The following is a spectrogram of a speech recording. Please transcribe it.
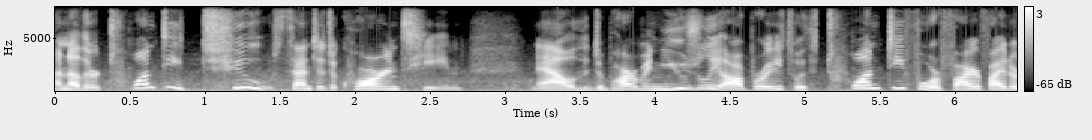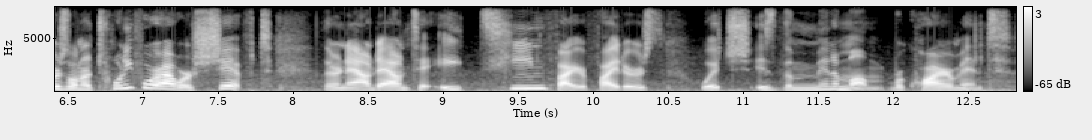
another 22 sent into quarantine. Now, the department usually operates with 24 firefighters on a 24 hour shift. They're now down to 18 firefighters, which is the minimum requirement.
